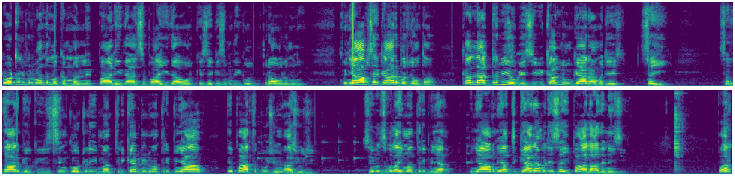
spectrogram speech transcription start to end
ਟੋਟਲ ਪ੍ਰਬੰਧ ਮੁਕੰਮਲ ਨੇ। ਪਾਣੀ ਦਾ ਸਫ਼ਾਈ ਦਾ ਹੋਰ ਕਿਸੇ ਕਿਸਮ ਦੀ ਕੋਈ ਪ੍ਰੋਬਲਮ ਨਹੀਂ। ਪੰਜਾਬ ਸਰਕਾਰ ਵੱਲੋਂ ਤਾਂ ਕੱਲ ਆਰਡਰ ਵੀ ਹੋ ਗਏ ਸੀ ਵੀ ਕੱਲ ਨੂੰ 11 ਵਜੇ ਸਹੀ। ਸਰਦਾਰ ਗੁਰਕੀਰਤ ਸਿੰਘ ਕੋਟਲੀ ਮੰਤਰੀ ਕੈਬਨਿਟ ਮੰਤਰੀ ਪੰਜਾਬ ਤੇ ਭਾਰਤ ਭੂਸ਼ਣ ਆਸ਼ੂ ਜੀ ਸਿਵਲ ਸਪਲਾਈ ਮੰਤਰੀ ਪੰਜਾਬ ਪੰਜਾਬ ਨੇ ਅੱਜ 11 ਵਜੇ ਸਹੀ ਭਾਅ ਲਾ ਦੇਣੀ ਸੀ। ਪਰ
